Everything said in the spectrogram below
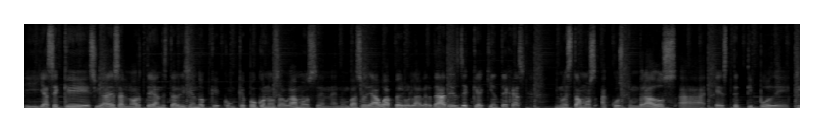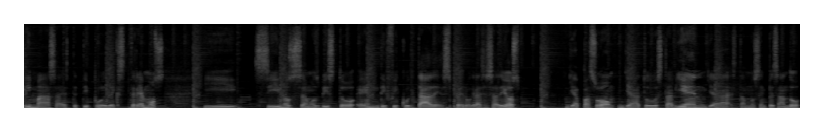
Y ya sé que ciudades al norte han de estar diciendo que con qué poco nos ahogamos en, en un vaso de agua pero la verdad es de que aquí en Texas no estamos acostumbrados a este tipo de climas a este tipo de extremos y sí nos hemos visto en dificultades, pero gracias a Dios ya pasó, ya todo está bien, ya estamos empezando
